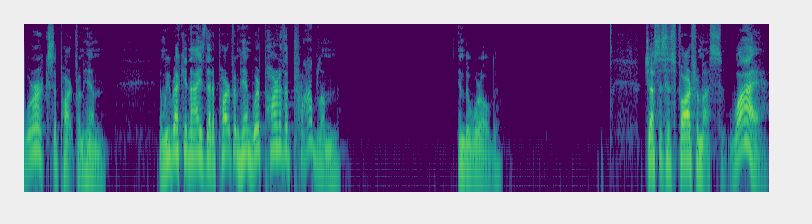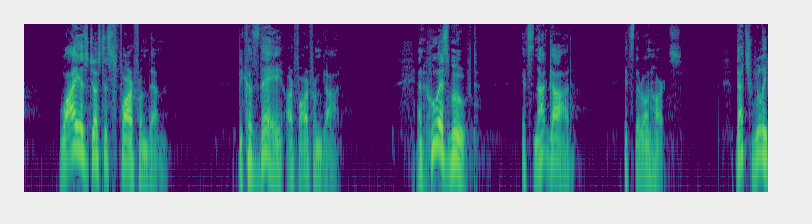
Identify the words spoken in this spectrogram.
works apart from Him. And we recognize that apart from Him, we're part of the problem in the world. Justice is far from us. Why? Why is justice far from them? Because they are far from God. And who has moved? It's not God, it's their own hearts. That's really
